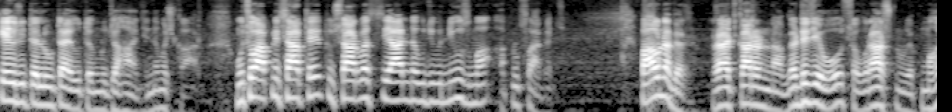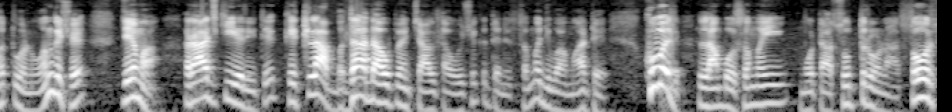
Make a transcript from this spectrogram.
કેવી રીતે લૂંટાયું તેમનું જહાજ? નમસ્કાર. હું છું આપની સાથે તુષાર વસ્યા નવજીવન ન્યૂઝમાં આપનું સ્વાગત છે. ભાવનગર રાજકારણના ગઢ જેવો સૌરાષ્ટ્રનું એક મહત્વનું અંગ છે, જેમાં રાજકીય રીતે કેટલા બધા દાવપેચ ચાલતા હોય છે કે તેને સમજવા માટે ખૂબ જ લાંબો સમય, મોટા સૂત્રોના સોર્સ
